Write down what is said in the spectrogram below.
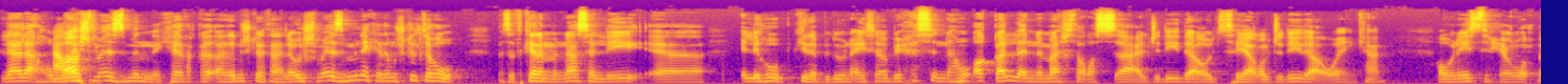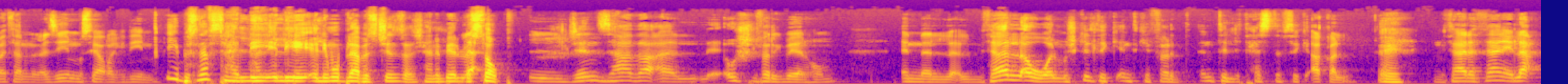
لا لا هو ما؟ يشمئز منك. هذا هذا مشكلة ثانية. لو يشمئز منك هذا مشكلته هو. بس أتكلم من الناس اللي آه اللي هو كذا بدون أي سبب يحس إنه أقل لأنه ما اشترى الساعة الجديدة أو السيارة الجديدة أو ايا كان. أو إنه يستحي يروح مثلا العزيمه سياره قديمه اي بس نفسها اللي اللي اللي مو بلابس جنز عشان بيلبس لا. ثوب. الجنز هذا وش الفرق بينهم؟ إن ال- المثال الأول مشكلتك أنت كفرد أنت اللي تحس نفسك أقل. إيه. المثال الثاني لا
